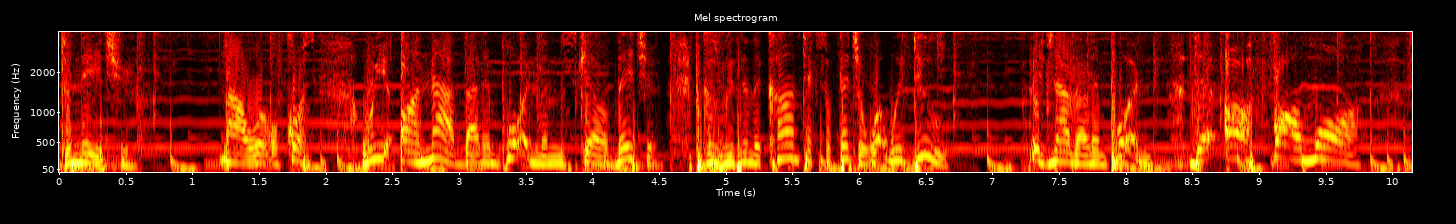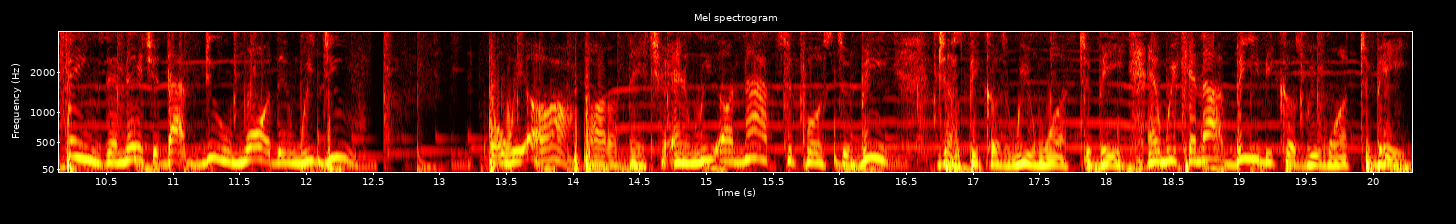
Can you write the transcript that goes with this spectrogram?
to nature. Now, well, of course, we are not that important in the scale of nature because within the context of nature, what we do is not that important. There are far more things in nature that do more than we do. But we are part of nature and we are not supposed to be just because we want to be. And we cannot be because we want to be.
